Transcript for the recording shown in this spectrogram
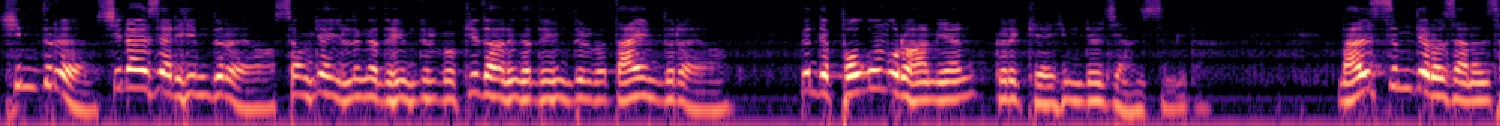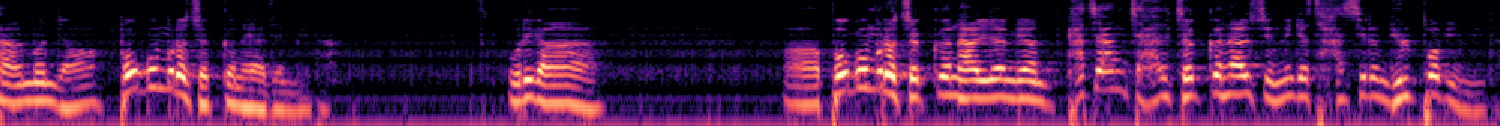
힘들어요. 신앙생활이 힘들어요. 성경 읽는 것도 힘들고 기도하는 것도 힘들고 다 힘들어요. 근데 복음으로 하면 그렇게 힘들지 않습니다. 말씀대로 사는 삶은요. 복음으로 접근해야 됩니다. 우리가 어, 복음으로 접근하려면 가장 잘 접근할 수 있는 게 사실은 율법입니다.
